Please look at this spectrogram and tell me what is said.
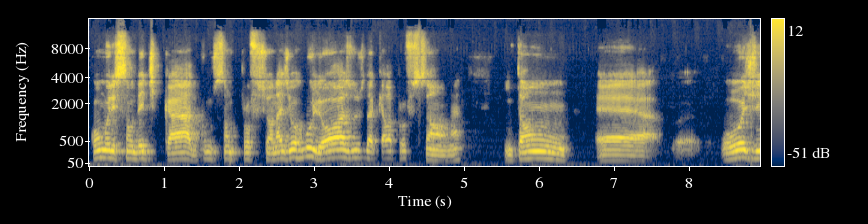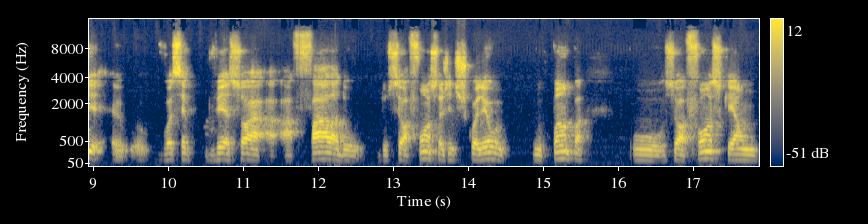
como eles são dedicados, como são profissionais e orgulhosos daquela profissão, né? Então, é, hoje, você vê só a, a fala do, do seu Afonso, a gente escolheu no Pampa o seu Afonso, que é um,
